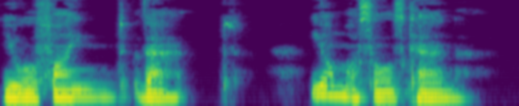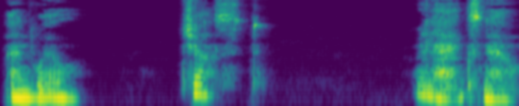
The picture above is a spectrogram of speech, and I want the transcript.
you will find that your muscles can and will just relax now.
